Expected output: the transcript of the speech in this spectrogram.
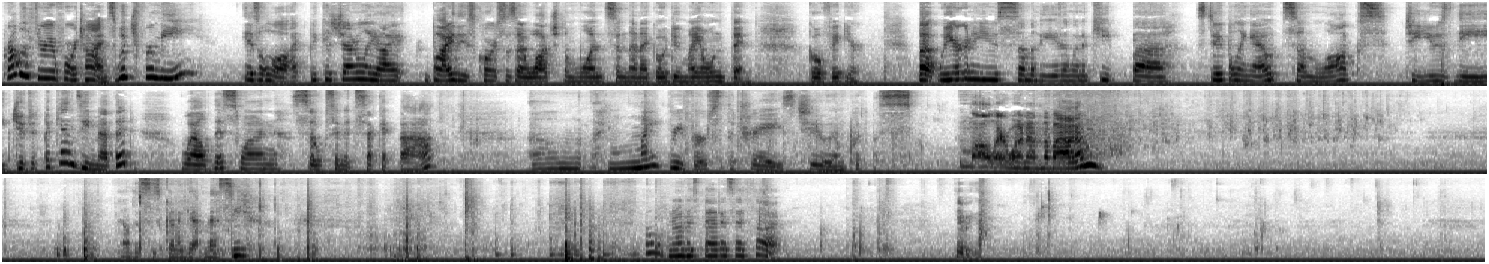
probably three or four times, which for me is a lot because generally I buy these courses, I watch them once and then I go do my own thing. Go figure. But we are going to use some of these. I'm going to keep uh, stapling out some locks to use the Judith MacKenzie method while this one soaks in its second bath. Um, I might reverse the trays too and put the smaller one on the bottom. Now this is going to get messy. Oh, not as bad as I thought. There we go.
